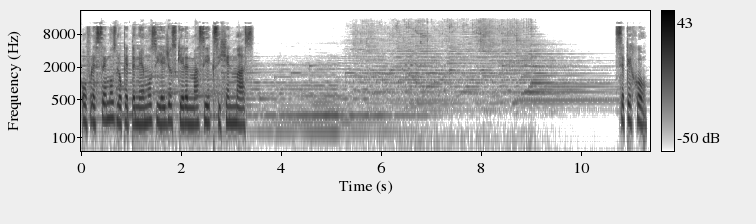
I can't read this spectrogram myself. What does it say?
Ofrecemos lo que tenemos y ellos quieren más y exigen más. Se quejó.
